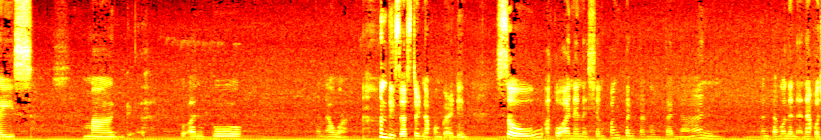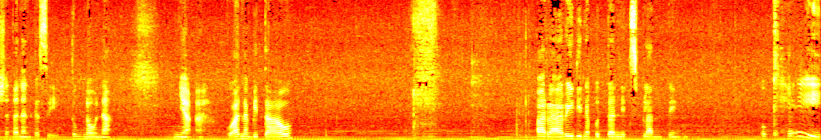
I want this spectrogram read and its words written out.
guys mag kuan ko tanawa disaster na akong garden. So ako ana na siyang pangtangtangon tanan tangtangon na na ako siya tanan kasi tugnaw na nya kuan na bitaw. Para ready na pud next planting. Okay.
